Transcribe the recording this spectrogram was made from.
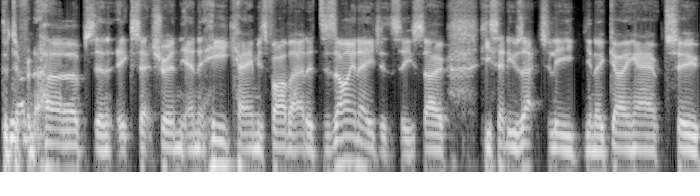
the yep. different herbs and etc. And, and he came. His father had a design agency, so he said he was actually, you know, going out to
